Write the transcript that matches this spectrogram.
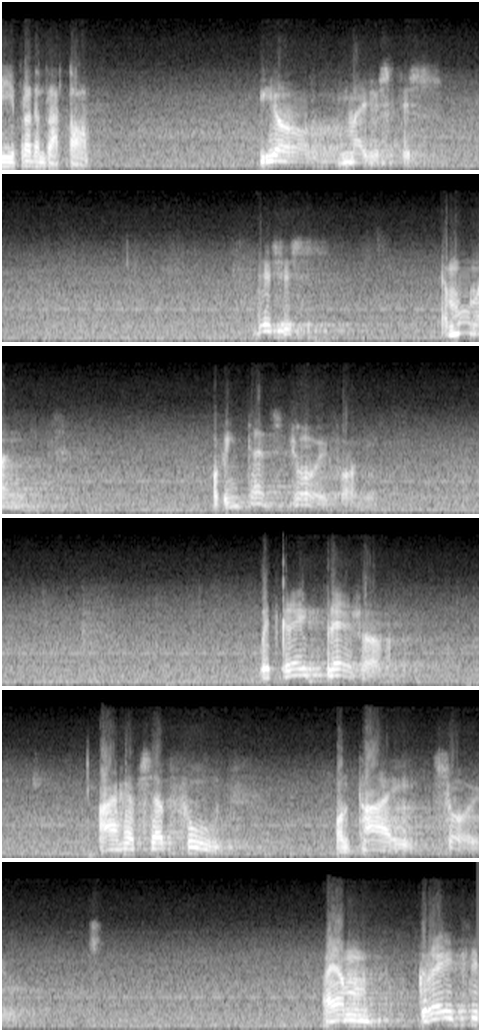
มีพระดำรัสตอบ Your Majesties, this is a moment of intense joy for me. With great pleasure, I have set foot on Thai soil. I am greatly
